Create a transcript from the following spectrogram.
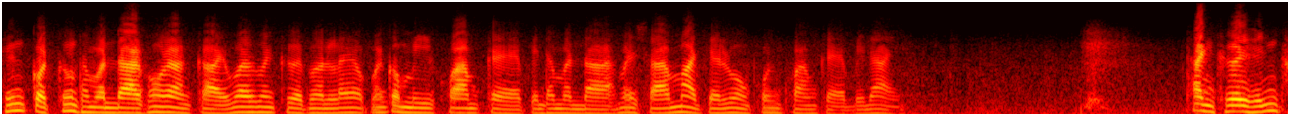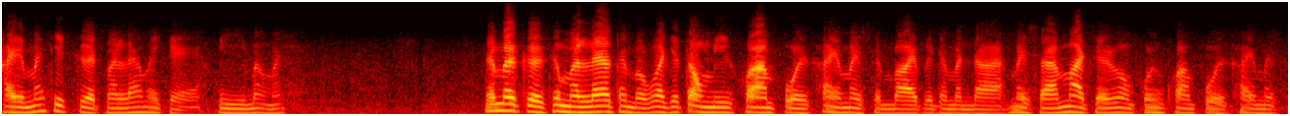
ถึงกฎของธรรมดาของร่างกายว่ามันเกิดมาแล้ว มันก็มีความแก่เป็นธรรมดาไม่สามารถจะล่วงพ้นความแก่ไปได้ ท่านเคยเห็นใครไหมที่เกิดมาแล้วไม่แก่ มีบ้างไหมแล้วเมื่อเกิดขึ้นมาแล้วท่านบอกว่าจะต้องมีความป่วยไข้ไม่สบายเป็นธรรมดา ไม่สามารถจะร่วงพ้นความป่วยไข้ไม่ส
